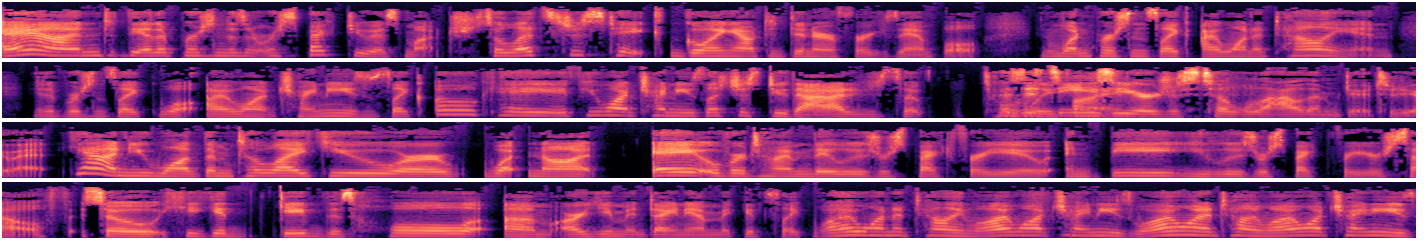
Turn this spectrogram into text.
and the other person doesn't respect you as much. So let's just take going out to dinner for example. And one person's like I want Italian. And the other person's like, "Well, I want Chinese." It's like, oh, "Okay, if you want Chinese, let's just do that." I just so because totally it's fine. easier just to allow them to to do it. Yeah, and you want them to like you or whatnot. A, over time, they lose respect for you, and B, you lose respect for yourself. So he gave this whole um, argument dynamic. It's like, well, I want Italian. Well, I want Chinese. Well, I want Italian. Well, I want Chinese.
